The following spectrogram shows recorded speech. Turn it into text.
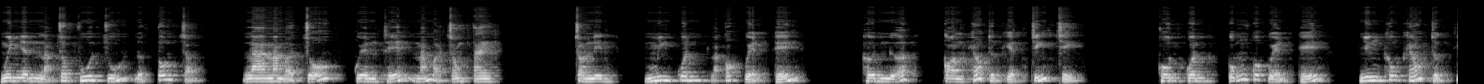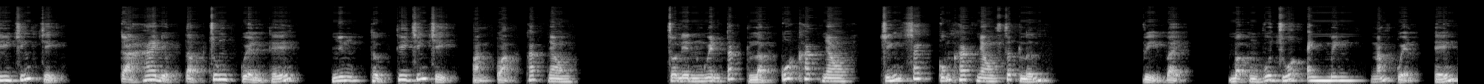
Nguyên nhân làm cho vua chúa được tôn trọng là nằm ở chỗ quyền thế nắm ở trong tay. Cho nên minh quân là có quyền thế, hơn nữa còn khéo thực hiện chính trị. Hôn quân cũng có quyền thế, nhưng không khéo thực thi chính trị. Cả hai đều tập trung quyền thế, nhưng thực thi chính trị hoàn toàn khác nhau. Cho nên nguyên tắc lập quốc khác nhau, chính sách cũng khác nhau rất lớn. Vì vậy, bậc vua chúa anh minh nắm quyền thế,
